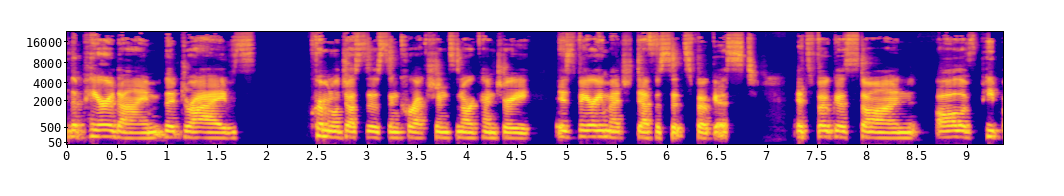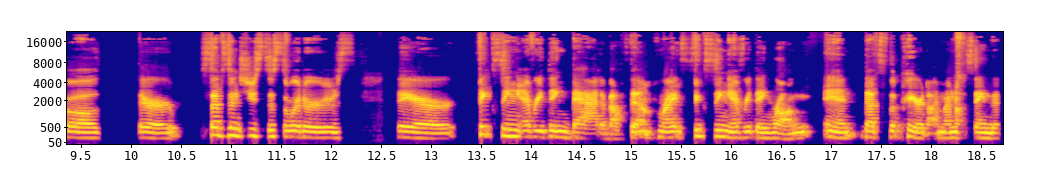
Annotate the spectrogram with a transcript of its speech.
the paradigm that drives criminal justice and corrections in our country is very much deficits focused. It's focused on all of people, their substance use disorders, they're fixing everything bad about them, right? Fixing everything wrong. And that's the paradigm. I'm not saying that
